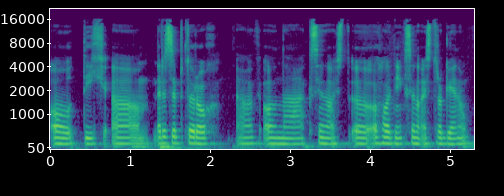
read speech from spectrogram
o tých uh, receptoroch na xenoest- uh, ohľadne xenoestrogénov.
